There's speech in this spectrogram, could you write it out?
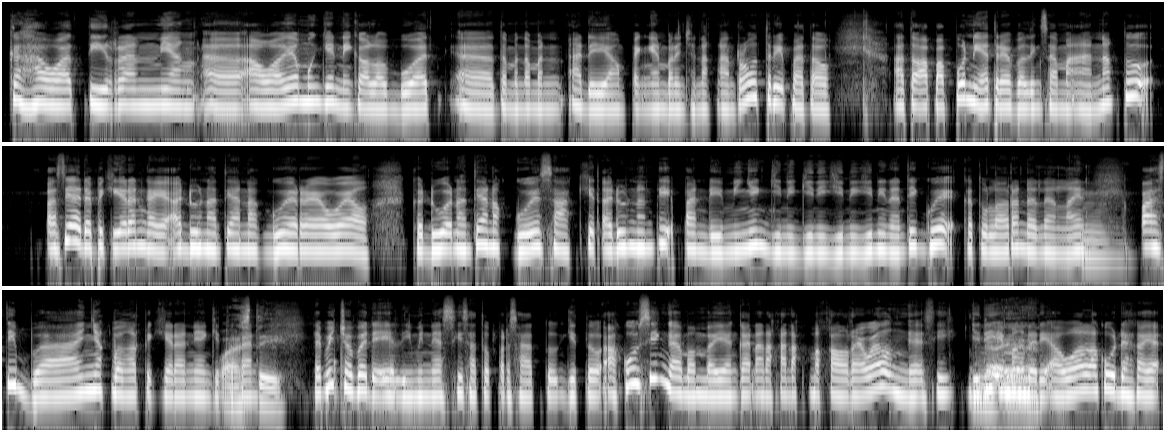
kekhawatiran yang eh, awalnya mungkin nih kalau buat eh, teman-teman ada yang pengen merencanakan road trip atau atau apa pun ya traveling sama anak tuh pasti ada pikiran kayak aduh nanti anak gue rewel, kedua nanti anak gue sakit, aduh nanti pandeminya gini gini gini gini, nanti gue ketularan dan lain-lain. Hmm, Pasti banyak banget pikirannya gitu kan. pasti Tapi coba deh eliminasi satu persatu gitu. Aku sih nggak membayangkan anak-anak bakal rewel enggak sih. Jadi Enggak emang ya. dari awal aku udah kayak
